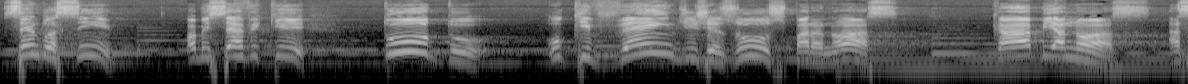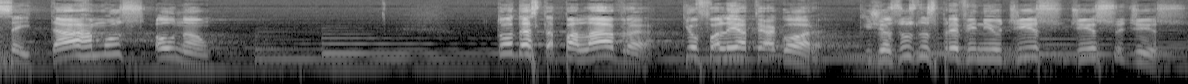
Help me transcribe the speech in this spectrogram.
Sendo assim, observe que tudo o que vem de Jesus para nós, cabe a nós aceitarmos ou não. Toda esta palavra que eu falei até agora, que Jesus nos preveniu disso, disso e disso,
